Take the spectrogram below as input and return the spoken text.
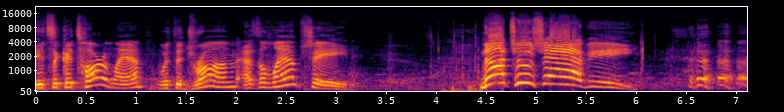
It's a guitar lamp with a drum as a lampshade. Not too shabby!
